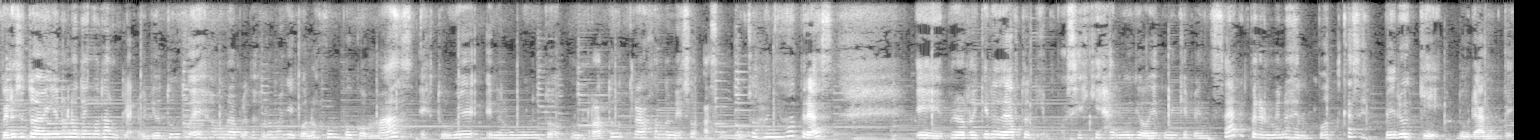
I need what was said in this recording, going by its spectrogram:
pero eso todavía no lo tengo tan claro. YouTube es una plataforma que conozco un poco más, estuve en algún minuto, un rato trabajando en eso hace muchos años atrás. Eh, pero requiere de harto tiempo, así es que es algo que voy a tener que pensar, pero al menos el podcast espero que durante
